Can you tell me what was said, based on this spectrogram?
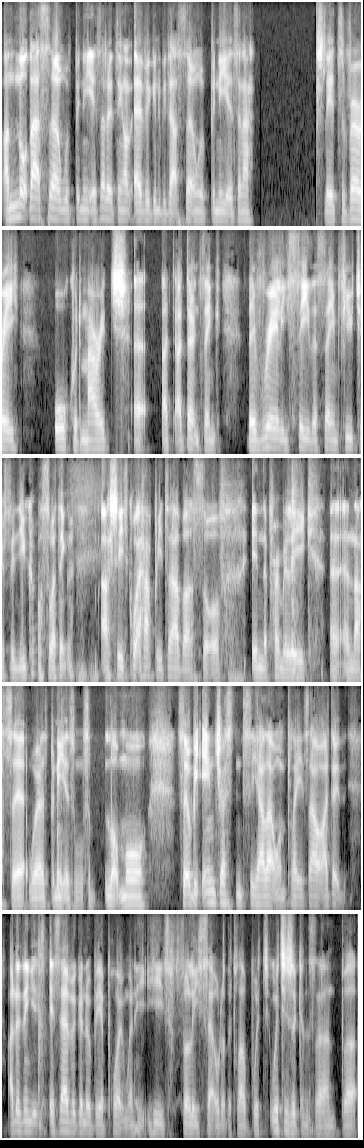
I'm not that certain with Benitez. I don't think I'm ever going to be that certain with Benitez and Ashley. It's a very awkward marriage. Uh, I, I, don't think they really see the same future for Newcastle. I think Ashley's quite happy to have us sort of in the Premier League, and, and, that's it. Whereas Benitez wants a lot more. So it'll be interesting to see how that one plays out. I don't, I don't think it's, it's ever going to be a point when he, he's fully settled at the club, which which is a concern. But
